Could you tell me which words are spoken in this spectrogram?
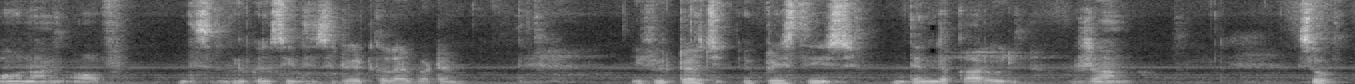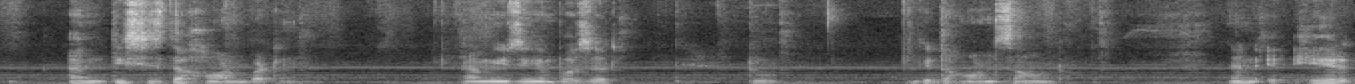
on and off this you can see this red color button. If you touch press this then the car will run. So and this is the horn button. I'm using a buzzer to get the horn sound. And here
